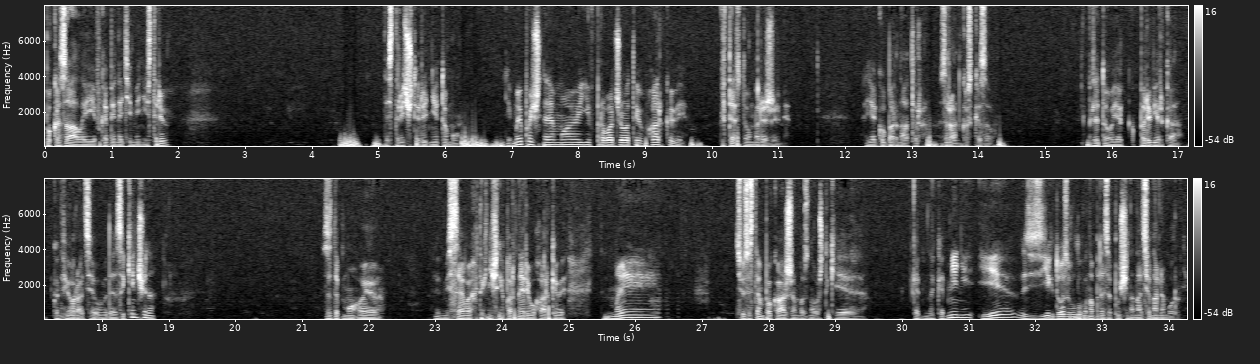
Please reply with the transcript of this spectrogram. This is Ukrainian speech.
показали її в Кабінеті міністрів десь 3-4 дні тому. І ми почнемо її впроваджувати в Харкові в тестовому режимі, як губернатор зранку сказав. Після того, як перевірка конфігурації буде закінчена, за допомогою місцевих технічних партнерів у Харкові, ми цю систему покажемо знову ж таки на Кабміні, і з їх дозволу вона буде запущена на національному уровні.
